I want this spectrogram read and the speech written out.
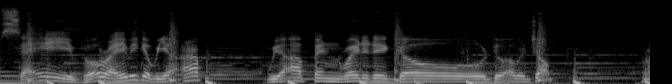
save. All right here we go. We are up. We are up and ready to go do our job. All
